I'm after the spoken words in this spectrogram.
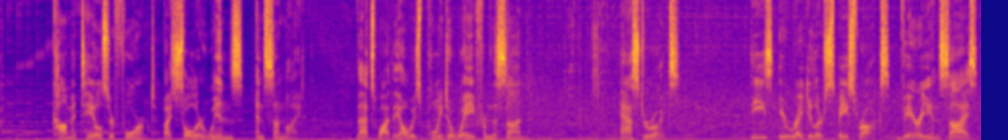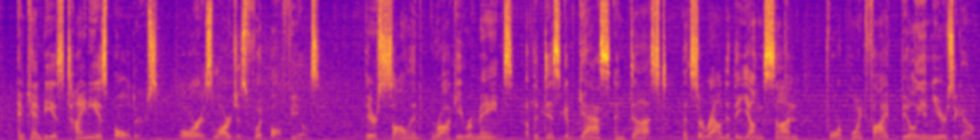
Comet tails are formed by solar winds and sunlight. That's why they always point away from the sun. Asteroids. These irregular space rocks vary in size and can be as tiny as boulders or as large as football fields. They're solid, rocky remains of the disk of gas and dust that surrounded the young sun 4.5 billion years ago.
